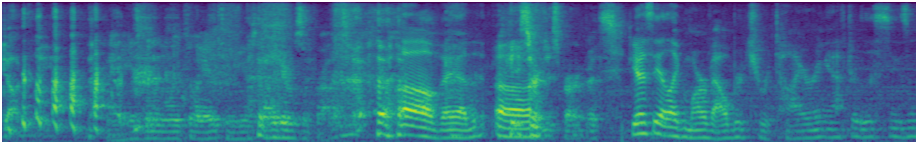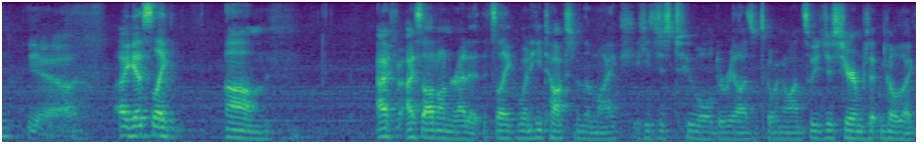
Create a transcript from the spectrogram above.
Dudley. Hey, he's been in the league for like 18 years. Gotta give him some props. Oh man. Uh, he served his purpose. do you guys see that like Marv Albert's retiring after this season? Yeah. I guess like, um, I, f- I saw it on Reddit. It's like when he talks into the mic, he's just too old to realize what's going on. So you just hear him sit and go like,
